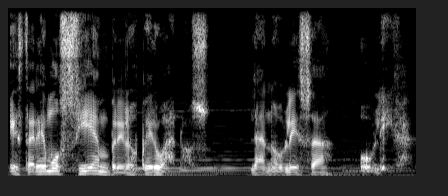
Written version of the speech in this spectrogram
estaremos siempre los peruanos. La nobleza obliga.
